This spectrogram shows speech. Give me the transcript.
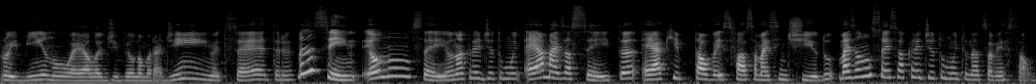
proibindo ela de ver o namoradinho, etc. Mas assim, eu não sei, eu não acredito muito. É a mais aceita, é a que talvez faça mais sentido, mas eu não sei se eu acredito muito nessa versão.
